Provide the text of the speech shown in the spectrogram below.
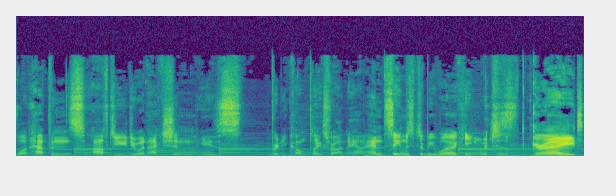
what happens after you do an action is pretty complex right now and seems to be working, which is great.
